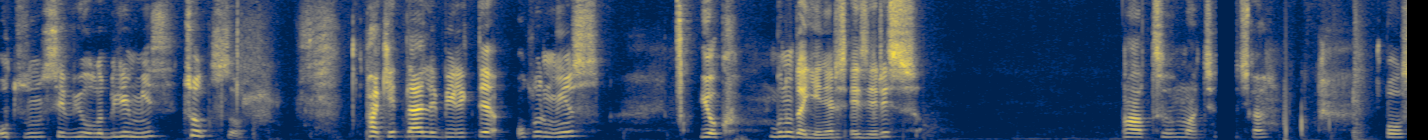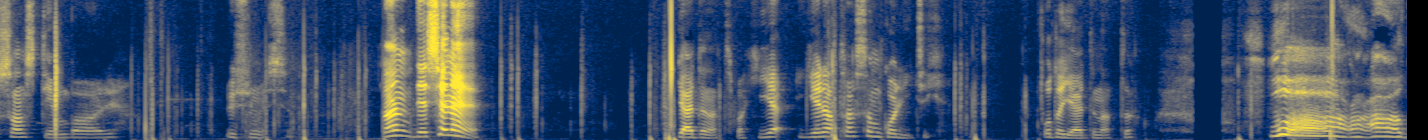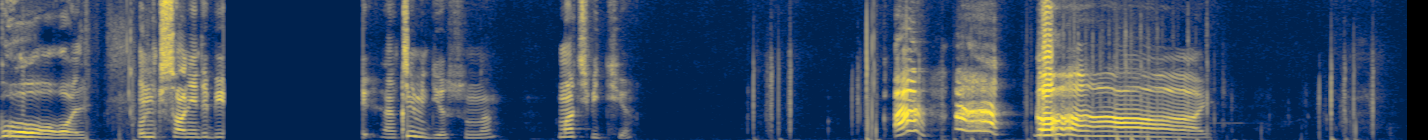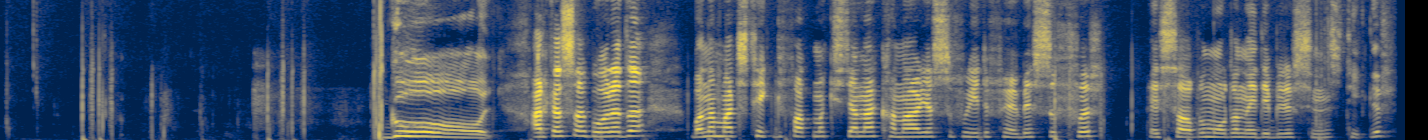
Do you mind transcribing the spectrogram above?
30'unu seviyor olabilir miyiz? Çok zor. Paketlerle birlikte olur muyuz? Yok. Bunu da yeneriz, ezeriz. 6 maç çıkar. Bol şans diyeyim bari. Üzülmesin. Lan desene. Yerden at bak. Ye- yere atarsam gol yiyecek. O da yerden attı. Vaa, gol. 12 saniyede bir yani mi diyorsun lan? Maç bitiyor. Aa! Aa! Gol! Gol! Arkadaşlar bu arada bana maç teklif atmak isteyenler Kanarya 07 FB0 hesabım oradan edebilirsiniz teklif.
